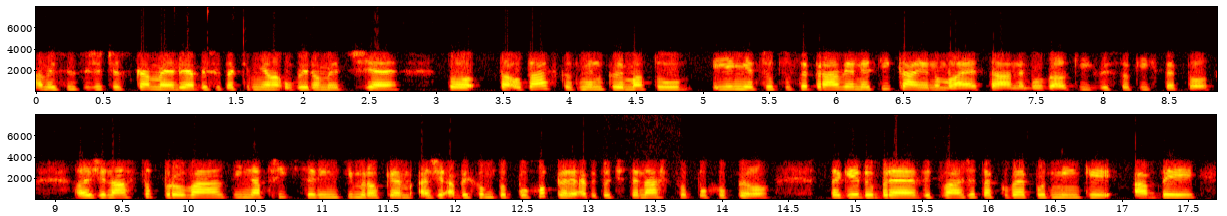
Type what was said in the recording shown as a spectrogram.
a myslím si, že česká média by se taky měla uvědomit, že to, ta otázka změn klimatu je něco, co se právě netýká jenom léta nebo velkých vysokých teplot, ale že nás to provází napříč celým tím rokem a že abychom to pochopili, aby to čtenářstvo pochopilo, tak je dobré vytvářet takové podmínky, aby Eh,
